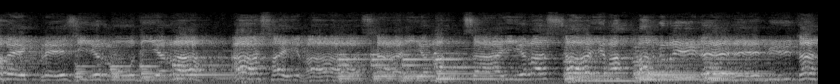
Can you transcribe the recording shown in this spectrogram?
Avec plaisir on dira Ah ça ira, ça ira, ça ira, ça ira Malgré les mutins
